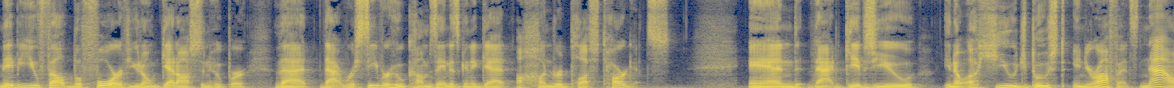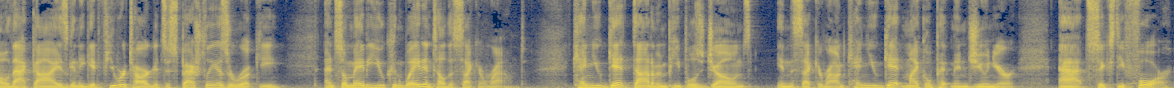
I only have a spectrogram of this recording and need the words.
Maybe you felt before, if you don't get Austin Hooper, that that receiver who comes in is going to get 100 plus targets. And that gives you you know, a huge boost in your offense. Now that guy is going to get fewer targets, especially as a rookie. And so maybe you can wait until the second round. Can you get Donovan Peoples Jones in the second round? Can you get Michael Pittman Jr. at 64?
